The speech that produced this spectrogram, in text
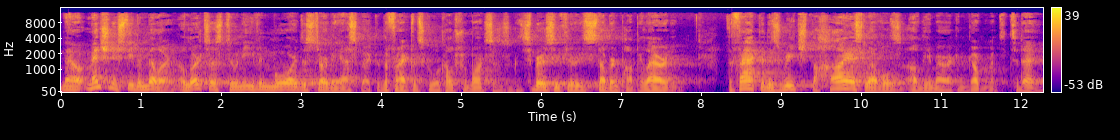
Now, mentioning Stephen Miller alerts us to an even more disturbing aspect of the Frankfurt School of Cultural Marxism, conspiracy theory's stubborn popularity the fact that it has reached the highest levels of the American government today.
